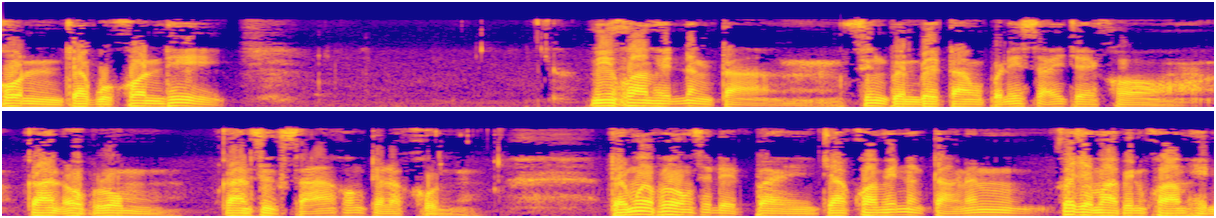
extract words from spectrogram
คลจากบุคคลที่ มีความเห็นต่างๆ ซึ่งเป็นไปตามอุปนิสัยใจคอ การอบรม การศึกษาของแต่ละคน แต่เมื่อพระองค์เสด็จไปจากความเห็นต่างๆ นั้นก็จะมาเป็นความเห็น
